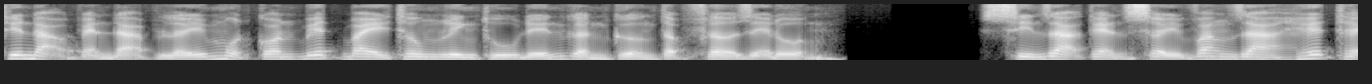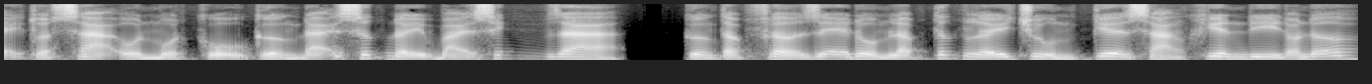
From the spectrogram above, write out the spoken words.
Thiên đạo bèn đạp lấy một con biết bay thông linh thú đến gần cường tập phở dễ đồn xin dạ kẻn sẩy văng ra hết thệ thuật xạ ồn một cổ cường đại sức đẩy bài xích ra, cường tập phở dễ đồm lập tức lấy chùm tia sáng khiên đi đón đỡ,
